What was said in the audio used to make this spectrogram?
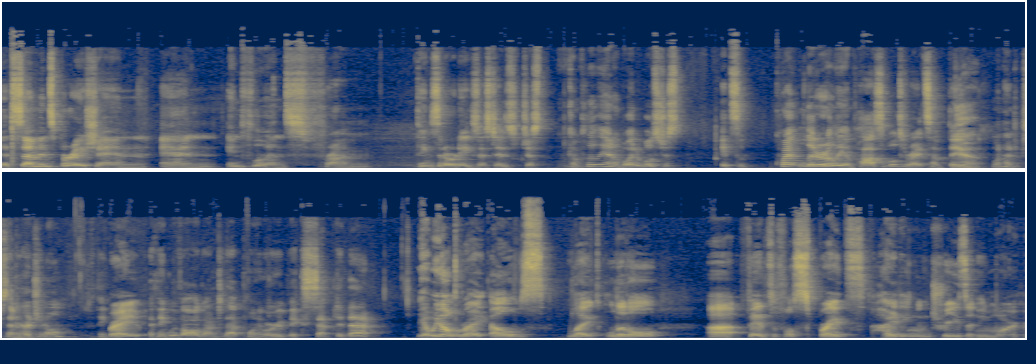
That some inspiration and influence from things that already exist is just completely unavoidable. It's just it's quite literally impossible to write something Yeah. 100% Yeah. original. I think right. I think we've all gotten to that point where we've accepted that. Yeah, we don't write elves like little uh, fanciful sprites hiding in trees anymore.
